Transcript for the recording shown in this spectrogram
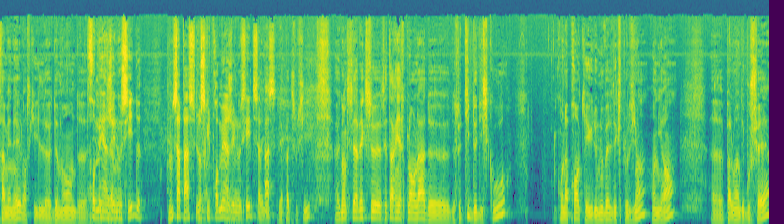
Khamenei, lorsqu'il demande... Promet un génocide hmm? ça passe. Lorsqu'il promet un génocide, ça, passe. Il n'y a, pas de souci. donc c'est avec cet arrière-plan-là de, de, ce type de discours qu'on apprend qu'il y a eu de nouvelles explosions en Iran, pas loin de Boucher,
